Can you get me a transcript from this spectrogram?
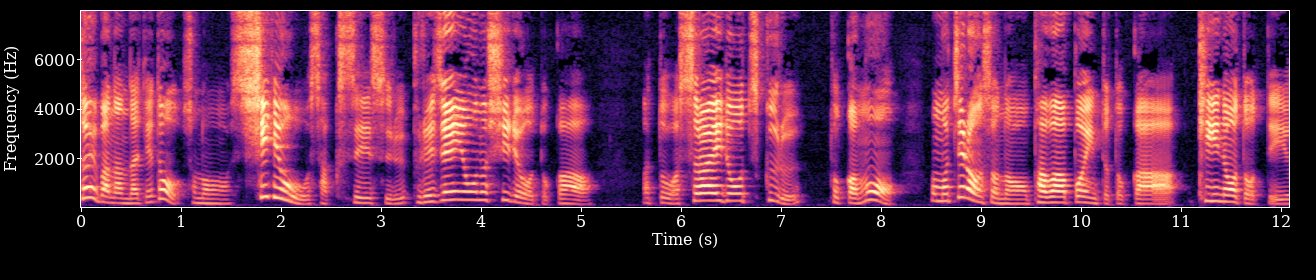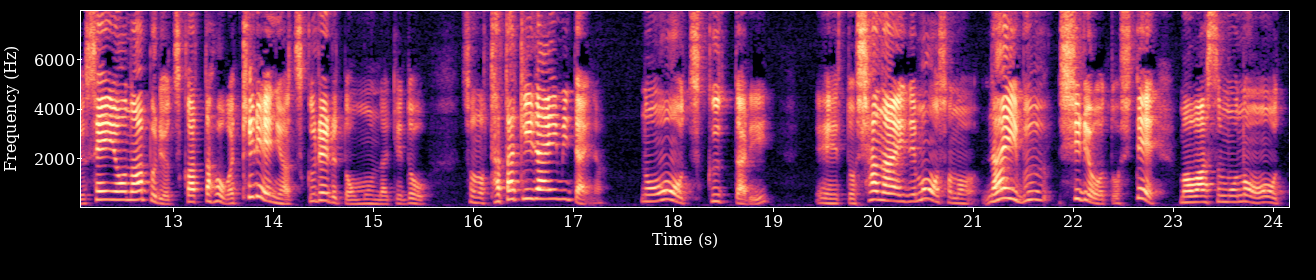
例えばなんだけど、その資料を作成する、プレゼン用の資料とか、あとはスライドを作るとかも、もちろんそのパワーポイントとか、キーノートっていう専用のアプリを使った方が綺麗には作れると思うんだけど、その叩き台みたいなのを作ったり、えっ、と、社内でもその内部資料として回すものを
